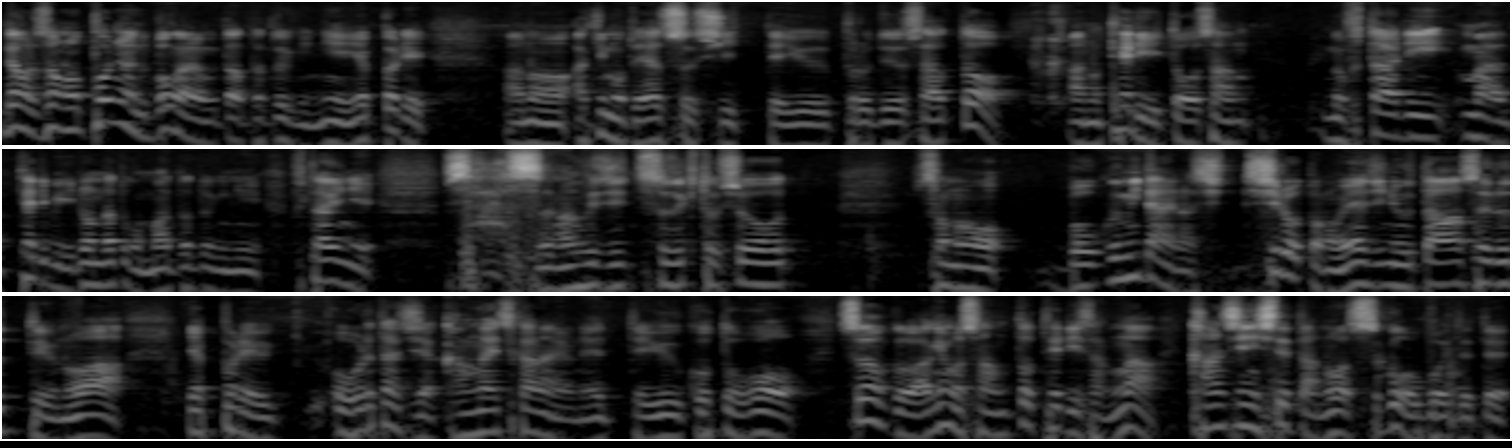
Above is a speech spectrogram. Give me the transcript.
だからその「ポニョン」で僕が歌った時にやっぱりあの秋元康っていうプロデューサーとあのテリー伊藤さんの2人、まあ、テレビいろんなとこ回った時に2人に「さすが藤鈴木敏夫その僕みたいな素人の親父に歌わせるっていうのはやっぱり俺たちじゃ考えつかないよねっていうことをすごく秋元さんとテリーさんが感心してたのはすごい覚えてて、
